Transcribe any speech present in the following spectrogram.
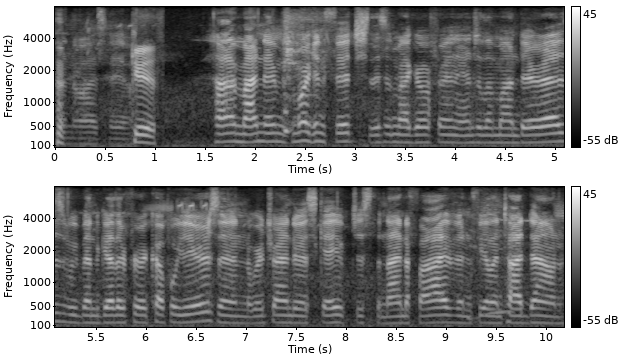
안녕하세요. Good. Hi, my name is Morgan Fitch. This is my girlfriend Angela Monderes. We've been together for a couple years and we're trying to escape just the 9 to 5 and feeling tied down.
